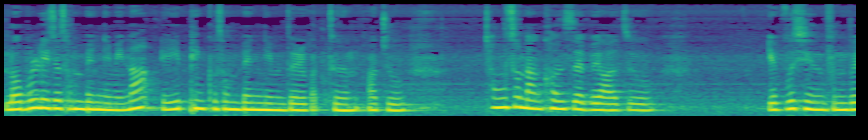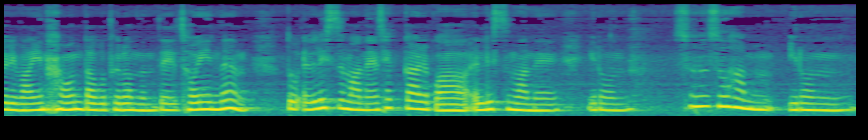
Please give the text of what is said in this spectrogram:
러블리즈 선배님이나 에이핑크 선배님들 같은 아주 청순한 컨셉의 아주 예쁘신 분들이 많이 나온다고 들었는데 저희는 또 앨리스만의 색깔과 앨리스만의 이런 순수함 이런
